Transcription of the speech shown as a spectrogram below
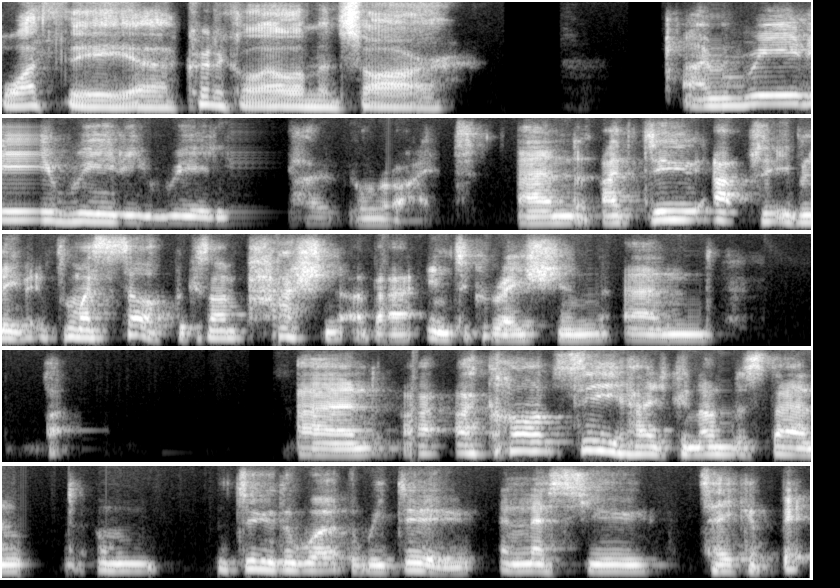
what the uh, critical elements are. I really, really, really hope you're right. And I do absolutely believe it for myself because I'm passionate about integration and and I, I can't see how you can understand and do the work that we do unless you take a bit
